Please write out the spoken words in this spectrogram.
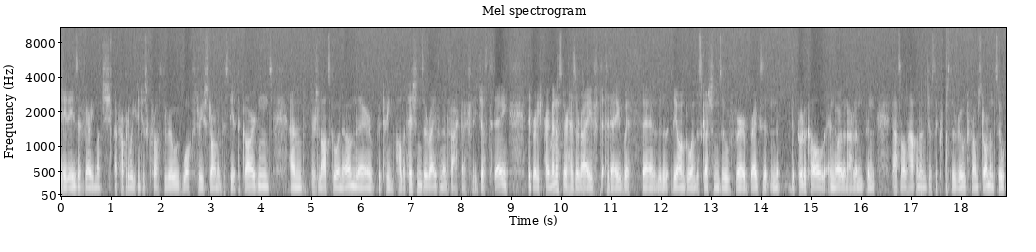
it is a very much a property where you can just cross the road, walk through Stormont Estate, the gardens, and there's lots going on there between politicians arriving. In fact, actually, just today, the British Prime Minister has arrived today with the, the ongoing discussions over Brexit and the, the protocol in Northern Ireland, and that's all happening just across the road from Stormont. So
